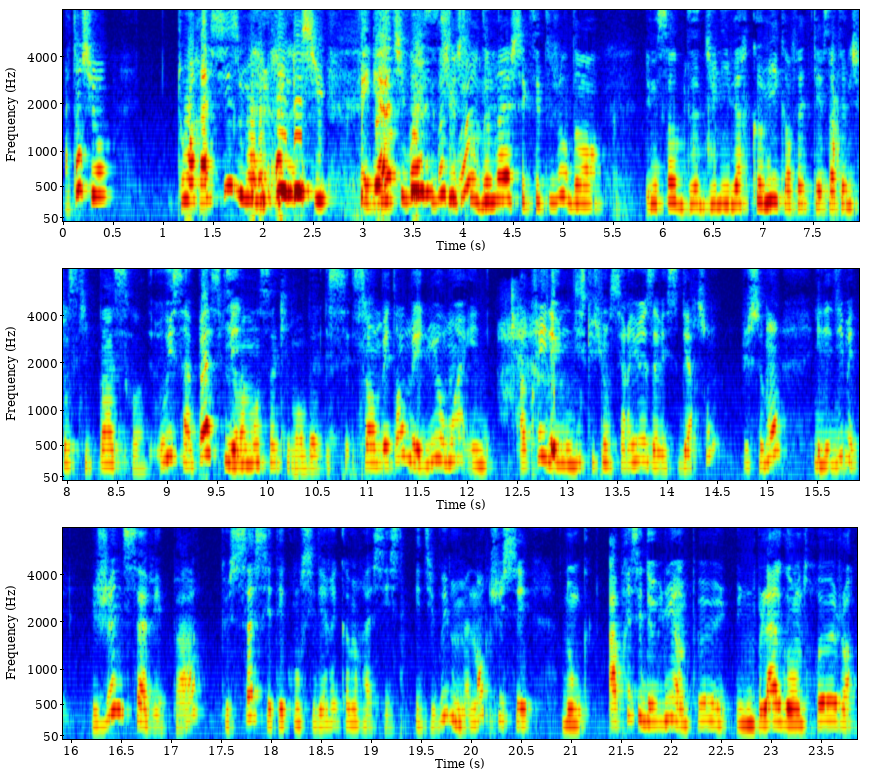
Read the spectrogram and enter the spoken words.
Attention, ton racisme reprend le dessus. Fais gaffe. tu vois, c'est ça que je trouve dommage, c'est que c'est toujours dans une sorte d'univers comique en fait qu'il y a certaines choses qui passent quoi. Oui, ça passe, C'est mais vraiment ça qui m'embête. c'est c'est embêtant, mais lui au moins, il- après il a eu une discussion sérieuse avec ce garçon, justement. Il a Mhm. dit, mais je ne savais pas que ça c'était considéré comme raciste. Il dit, oui, mais maintenant tu sais. Donc après c'est devenu un peu une blague entre eux, genre,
